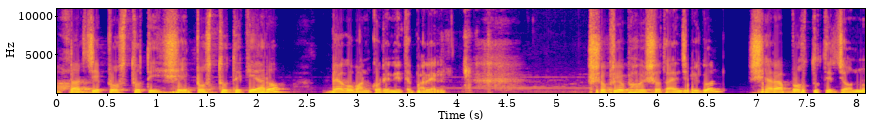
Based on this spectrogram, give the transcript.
আপনার যে প্রস্তুতি, সেই প্রস্তুতিকে আরও বেগবান করে নিতে পারেন। সুপ্রিয় ভবিষ্যৎ আইনজীবীগণ, সেরা প্রস্তুতির জন্য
